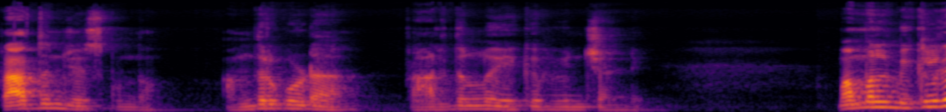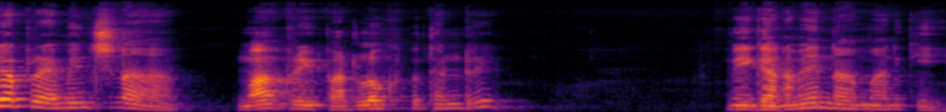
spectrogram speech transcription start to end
ప్రార్థన చేసుకుందాం. అందరూ కూడా ప్రార్థనలో ఏకీభవించండి. మమ్మల్ని మిగులుగా ప్రేమించిన మా ప్రియ పరలోకపు తండ్రి మీ ఘనమైన నామానికి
